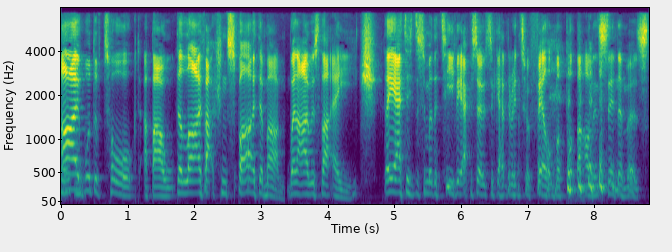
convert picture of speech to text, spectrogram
I would have talked about the live action Spider Man when I was that age. They edited some of the TV episodes together into a film and put that on in cinemas.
